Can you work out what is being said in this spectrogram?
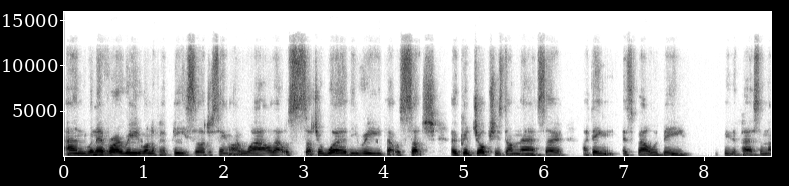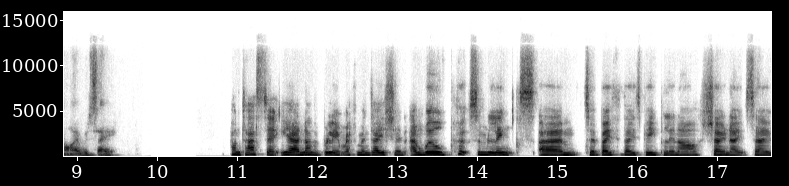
And whenever I read one of her pieces, I just think like, wow, that was such a worthy read. That was such a good job she's done there. So I think Isabel would be be the person that I would say. Fantastic. Yeah, another brilliant recommendation. And we'll put some links um, to both of those people in our show notes. So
